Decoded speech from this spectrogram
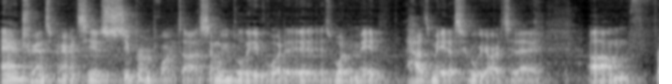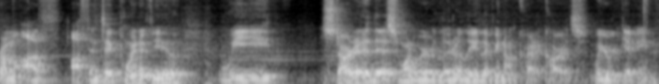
and transparency is super important to us, and we believe what it is what made has made us who we are today. Um, from authentic point of view, we started this when we were literally living on credit cards. We were giving.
